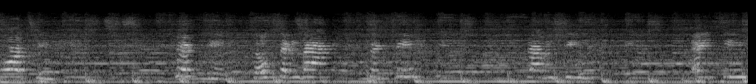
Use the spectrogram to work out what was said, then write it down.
fourteen, fifteen, still sitting back, sixteen, seventeen, eighteen,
